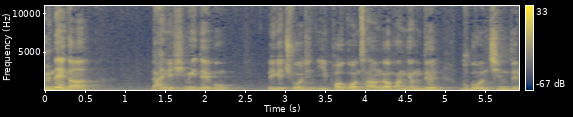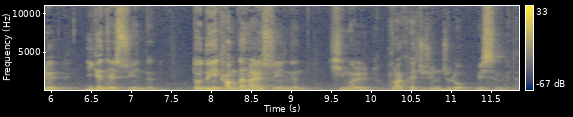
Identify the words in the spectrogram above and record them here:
은혜가 나에게 힘이 되고 내게 주어진 이 버거운 상황과 환경들, 무거운 짐들을 이겨낼 수 있는 또 능히 감당할 수 있는 힘을 허락해 주신 줄로 믿습니다.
